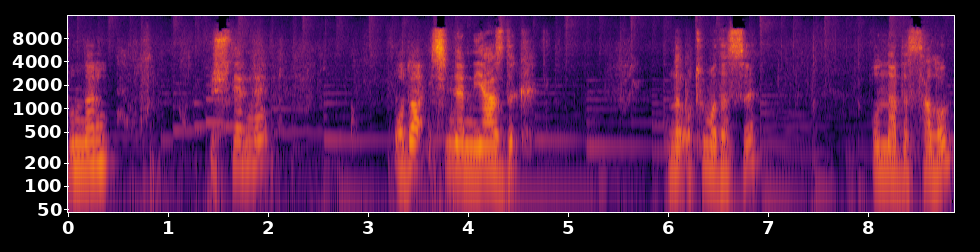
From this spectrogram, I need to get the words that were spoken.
Bunların üstlerine oda isimlerini yazdık. Bunlar oturma odası. Onlar da salon.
